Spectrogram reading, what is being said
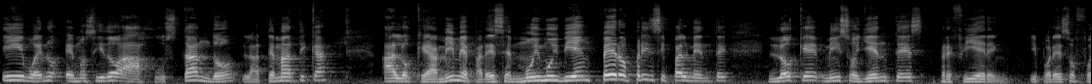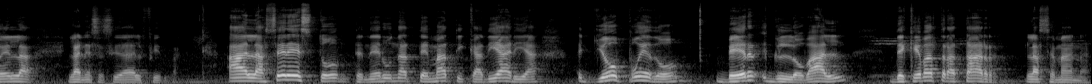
y bueno, hemos ido ajustando la temática a lo que a mí me parece muy muy bien, pero principalmente lo que mis oyentes prefieren. Y por eso fue la, la necesidad del feedback. Al hacer esto, tener una temática diaria, yo puedo ver global de qué va a tratar la semana.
